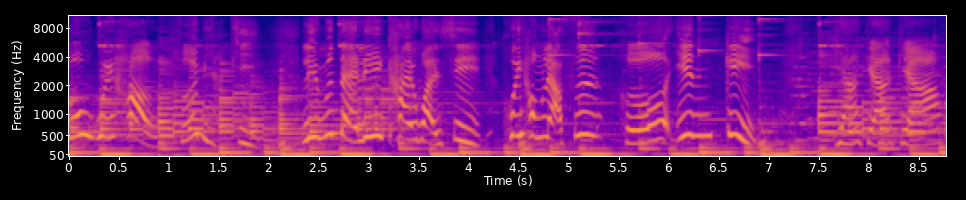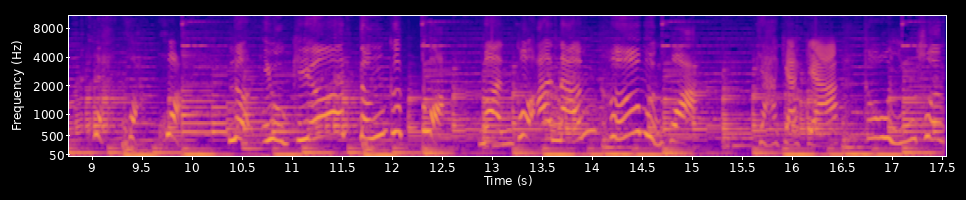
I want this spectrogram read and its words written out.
高贵行好名气，你们带你开玩笑，恢弘历史好印记。行行行，跨跨跨，乐游桥登个大，万国安南好文化。行行行，到迎春，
